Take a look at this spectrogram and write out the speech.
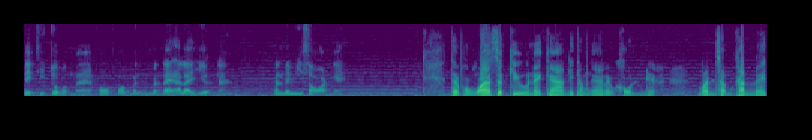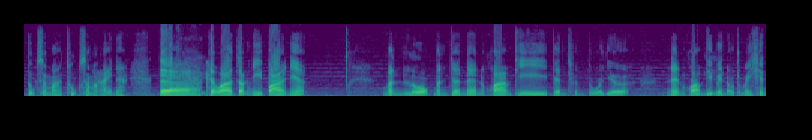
เด็กที่จบออกมา เพราะเพราะมันมันได้อะไรเยอะนะ มันไม่มีสอนไง แต่ผมว่า skill ในการที่ทำงานกับคนเนี่ย มันสำคัญในทุกสมัยทุกสมัยนะ แต่ใช่แค่ว่าจากนี้ไปเนี่ย มันโลกมันจะเน้นความที่เป็นส่วนตัวเยอะ เน้นความที่เป็น automation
